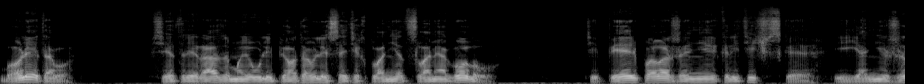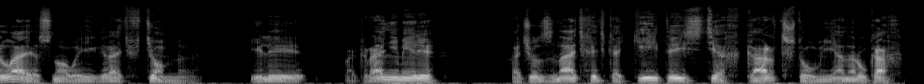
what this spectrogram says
Более того, все три раза мы улепетывали с этих планет, сломя голову. Теперь положение критическое, и я не желаю снова играть в темную. Или, по крайней мере, Хочу знать хоть какие-то из тех карт, что у меня на руках.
